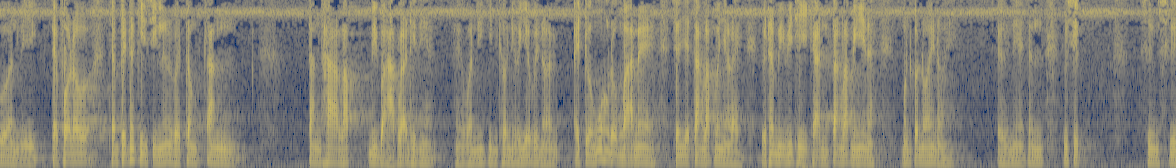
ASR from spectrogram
อ้วนอีก แต่พอเราจำเป็นต้องกินสิ่งนั้นไปต้องตั้ง ตั้งท่ารับวิบากแล้วทีเนี้ยวันนี้กินข้าวเหนียวเยอะไปหน่อยไอ้ตัวง่วงลงมาแน่ฉันจะตั้งรับมันอย่างไรเออถ้ามีวิธีการตั้งรับอย่างนี้นะมันก็น้อยหน่อย เออเนี่ยฉันรู้สึกซึมซึ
